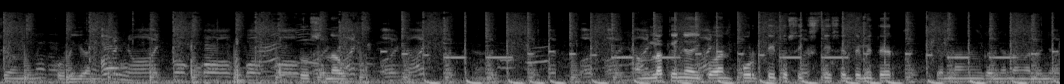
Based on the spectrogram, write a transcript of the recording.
siyang Korean. Rose now. Ang laki niya, ikuan, 40 to 60 cm. Yan ang ganyan ang ano niya.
